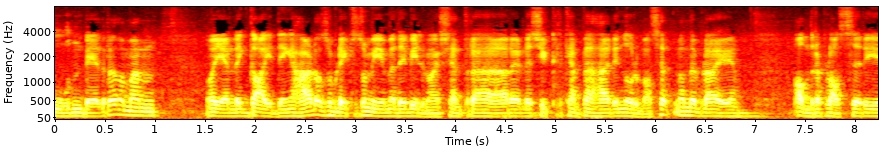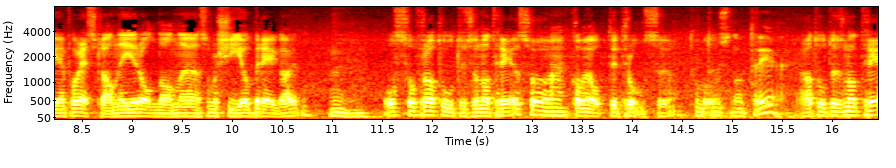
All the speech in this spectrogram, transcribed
boden bedre. Da, men når det gjelder guiding her, da, så ble det ikke så mye med det villmarkssenteret her eller sykkelcampet her i Nordmannset, men det blei andre plasser på Vestlandet i Rondane som ski- og breguide. Mm. Og så fra 2003 så kom jeg opp til Tromsø. 2003? Ja, 2003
